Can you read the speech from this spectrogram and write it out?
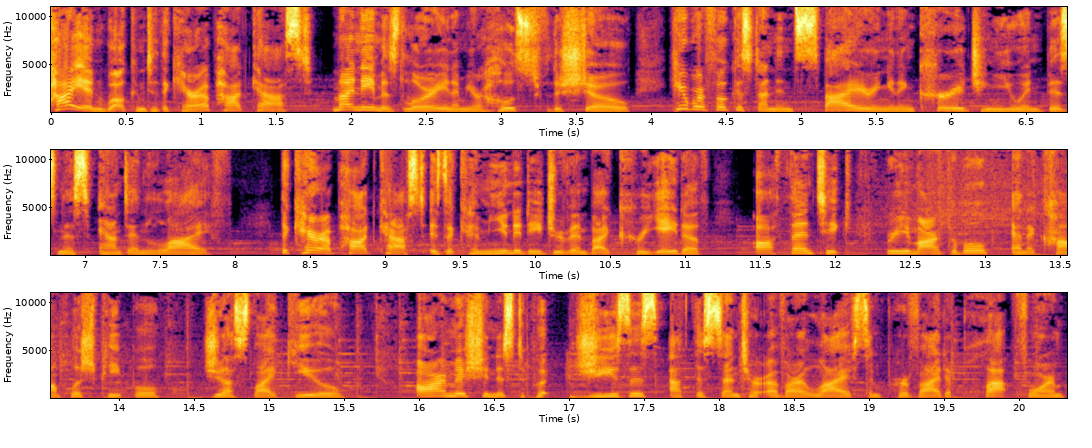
Hi, and welcome to the Kara Podcast. My name is Lori, and I'm your host for the show. Here we're focused on inspiring and encouraging you in business and in life. The Kara Podcast is a community driven by creative, authentic, remarkable, and accomplished people just like you. Our mission is to put Jesus at the center of our lives and provide a platform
